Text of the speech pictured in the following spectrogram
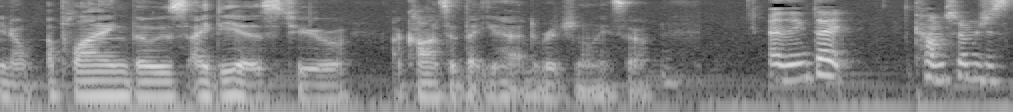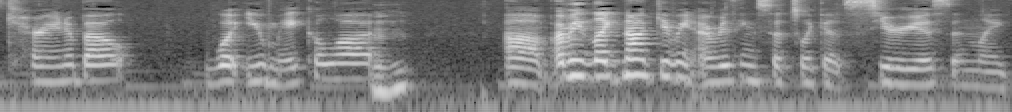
you know, applying those ideas to a concept that you had originally. So, i think that comes from just caring about what you make a lot Mhm. um i mean like not giving everything such like a serious and like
